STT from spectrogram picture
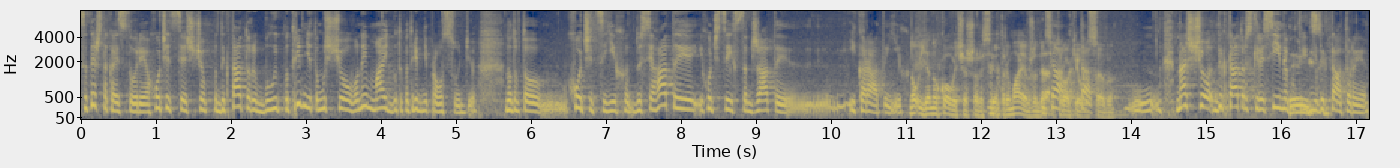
це теж така історія. Хочеться, щоб диктатори були потрібні, тому що вони мають бути потрібні правосуддю. Ну тобто, хочеться їх досягати, і хочеться їх саджати і карати їх. Ну Януковича ж Росія тримає вже 10 Так, років так. у себе. Нащо диктаторській Росії не потрібні диктатори?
